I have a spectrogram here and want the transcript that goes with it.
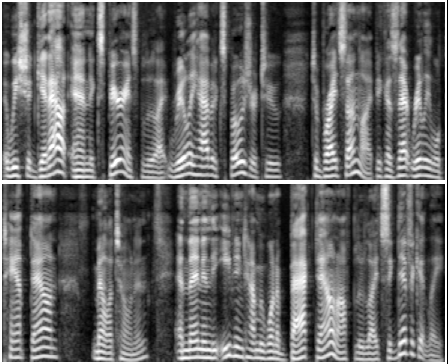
That we should get out and experience blue light. Really have exposure to to bright sunlight because that really will tamp down melatonin. And then in the evening time, we want to back down off blue light significantly.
